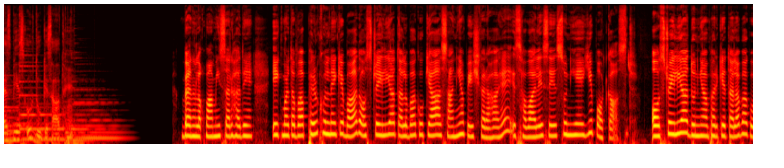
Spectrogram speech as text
ایس ایس بی اردو کے ساتھ ہیں بین الاقوامی سرحدیں ایک مرتبہ پھر کھلنے کے بعد آسٹریلیا طلبہ کو کیا آسانیاں پیش کر رہا ہے اس حوالے سے سنیے یہ پوڈ کاسٹ آسٹریلیا دنیا بھر کے طلبا کو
